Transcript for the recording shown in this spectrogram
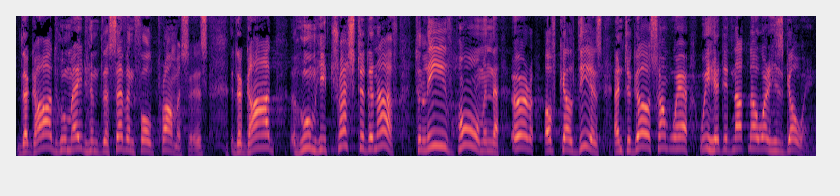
the God who made him the sevenfold promises, the God whom he trusted enough to leave home in the Ur of Chaldeans and to go somewhere where he did not know where he's going.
